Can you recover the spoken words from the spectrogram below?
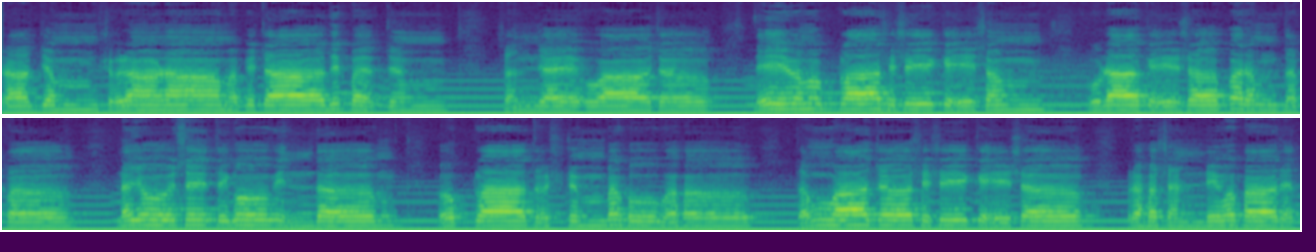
राज्यं शुराणामपि चाधिपत्यं। सञ्जय उवाच देवमुक्त्वाशिषिकेशं गुडाकेश परं तप। न योषेति गोविन्दम् उक्त्वा तुष्टिं बभूवः। तमुवाच शिशिकेश प्रहसन्निव भारत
